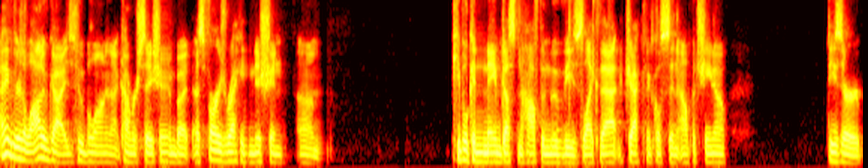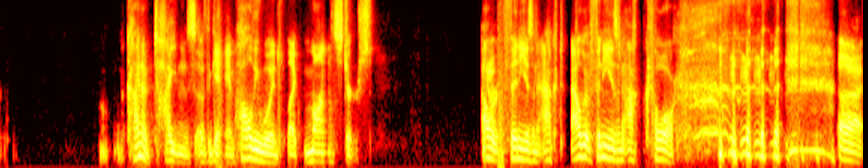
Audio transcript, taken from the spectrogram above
I think there's a lot of guys who belong in that conversation, but as far as recognition, um, people can name Dustin Hoffman movies like that, Jack Nicholson, Al Pacino. These are kind of titans of the game. Hollywood, like monsters. Albert Finney is an act. Albert Finney is an actor. uh,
